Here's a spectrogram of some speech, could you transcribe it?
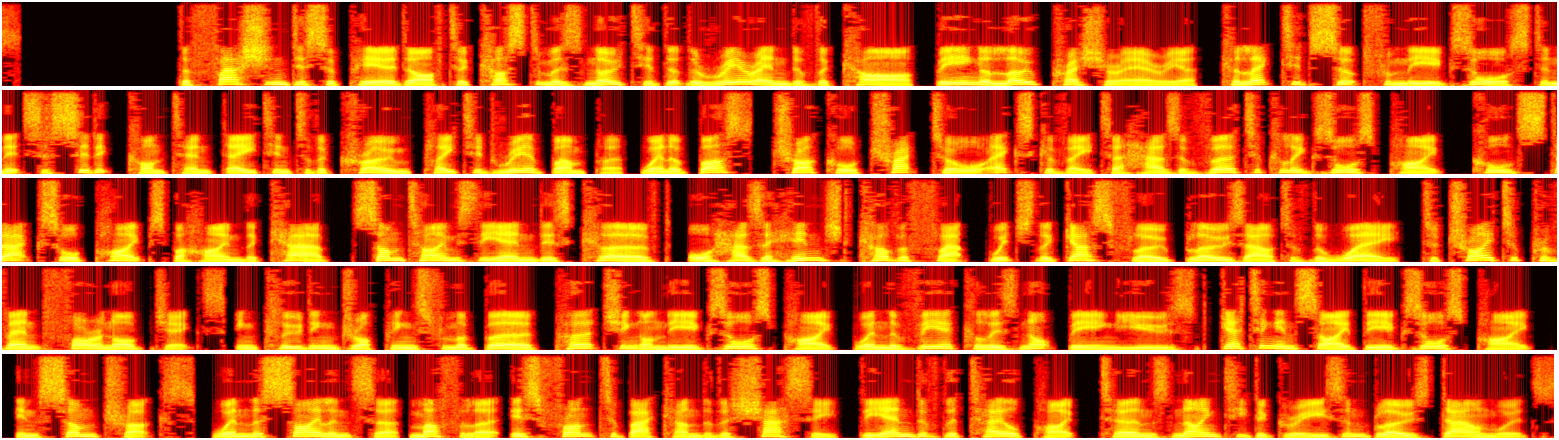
The fashion disappeared after customers noted that the rear end of the car, being a low-pressure area, collected soot from the exhaust and its acidic content ate into the chrome-plated rear bumper. When a bus, truck or tractor or excavator has a vertical exhaust pipe, called stacks or pipes behind the cab, sometimes the end is curved, or has a hinged cover flap which the gas flow blows out of the way, to try to prevent foreign objects including droppings from a bird perching on the exhaust pipe when the vehicle is not being used getting inside the exhaust pipe pipe. In some trucks, when the silencer muffler is front to back under the chassis, the end of the tailpipe turns 90 degrees and blows downwards.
